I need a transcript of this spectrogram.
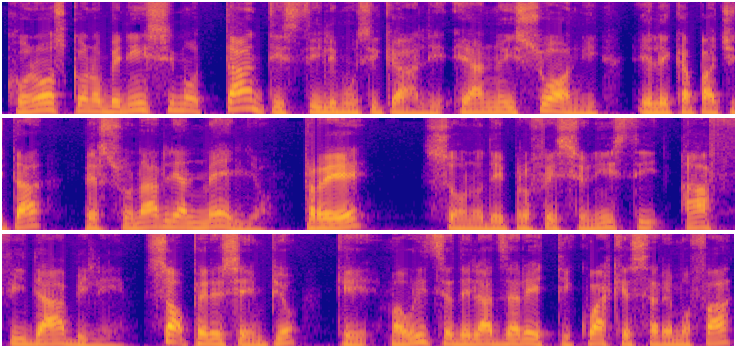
conoscono benissimo tanti stili musicali e hanno i suoni e le capacità per suonarli al meglio. Tre, sono dei professionisti affidabili. So per esempio che Maurizio De Lazzaretti qualche Saremo fa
